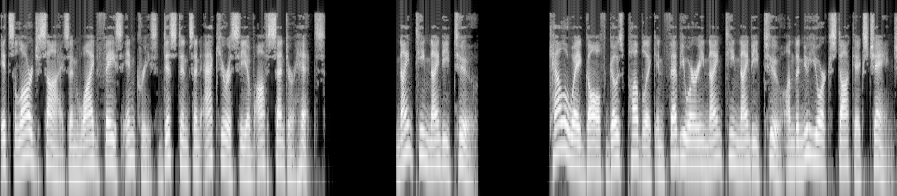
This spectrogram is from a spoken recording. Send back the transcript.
Its large size and wide face increase distance and accuracy of off-center hits. 1992 Callaway Golf goes public in February 1992 on the New York Stock Exchange,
